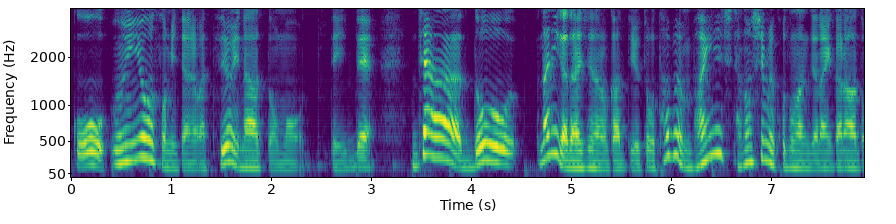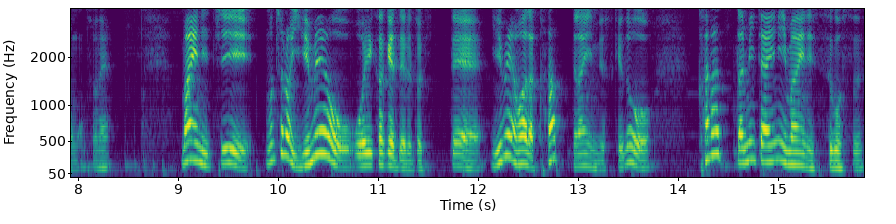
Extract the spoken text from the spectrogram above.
構運要素みたいなのが強いなと思っていてじゃあどう何が大事なのかっていうと多分毎日楽しむことなんじゃないかなと思うんですよね。毎日もちろん夢を追いかけてる時って夢はまだ叶ってないんですけど叶ったみたいに毎日過ごす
